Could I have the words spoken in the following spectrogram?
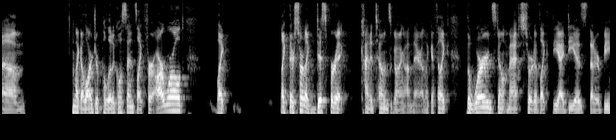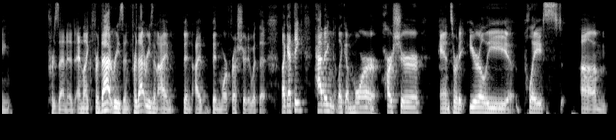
um like a larger political sense like for our world like like there's sort of like disparate kind of tones going on there. Like i feel like the words don't match sort of like the ideas that are being presented. And like for that reason for that reason i've been i've been more frustrated with it. Like i think having like a more harsher and sort of eerily placed um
